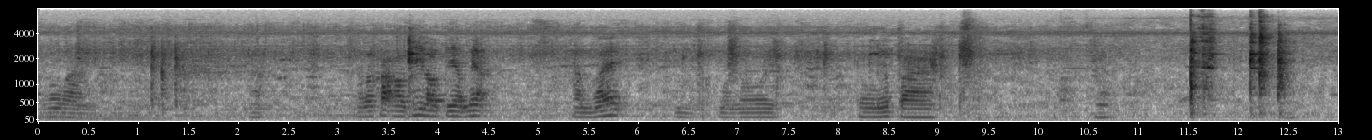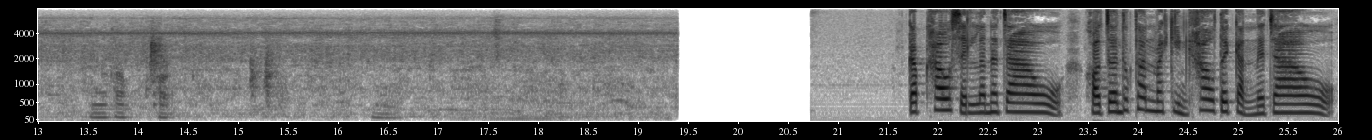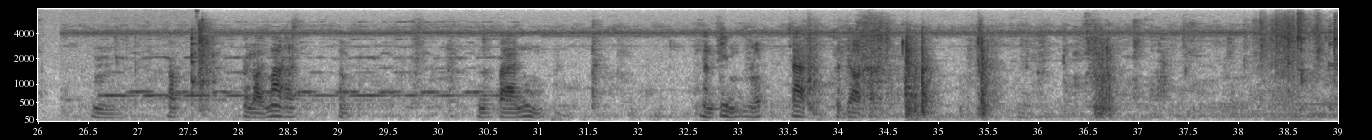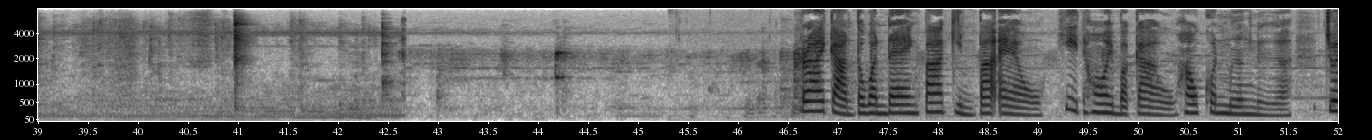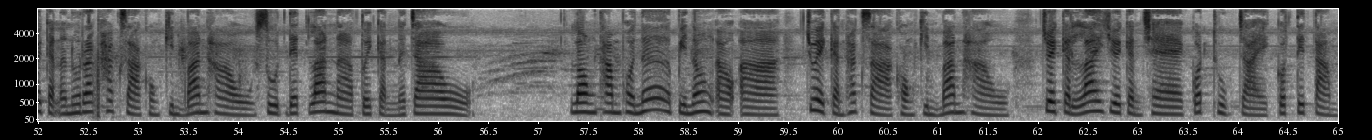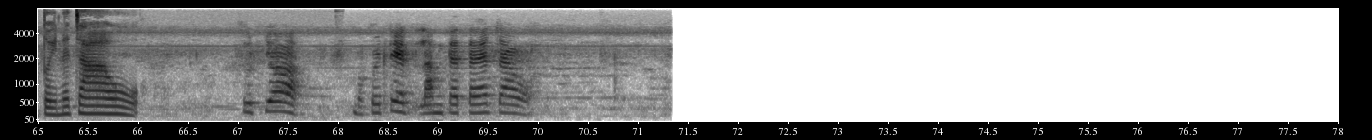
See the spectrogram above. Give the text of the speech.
เมื่อวางอะแล้วก็เอาที่เราเตรียมเนี่ยหั่นไว้อืมมาโรยตรงเนื้อปลาอะนี่นะครับผักอืมกับข้าวเสร็จแล้วนะเจ้า ขอเชิญทุกท่านมากินข้าวด้วยกันนะเจ้า อืมครับ อร่อยมากครับเนื้อปลานุ่มน้ำจิ้มรสชาติสุดยอดครับรายการตะวันแดงป้ากินป้าแอลฮีดฮอยบะเก่าเฮาคนเมืองเหนือ ช่วยกันอนุรักษ์รักษาของกินบ้านเฮาสูตรเด็ดล้านนาตัวกันนะเจ้า ลองทำพอเนอร์ปีน้องเอาอาช่วยกันทักษาของกินบ้านเฮาช่วยกันไล่ช่วยกันแชร์กดถูกใจกดติดตามตัวนะเจ้า สุดยอดบอกก๋วยเต็ดลำแต่แต่เจ้า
